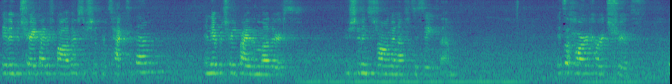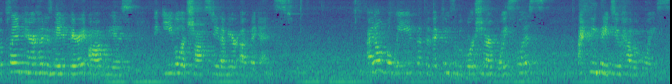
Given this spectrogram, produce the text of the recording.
They've been betrayed by the fathers who should have protected them, and they're betrayed by the mothers who should have been strong enough to save them. It's a hard, hard truth. But Planned Parenthood has made it very obvious the evil atrocity that we are up against. I don't believe that the victims of abortion are voiceless. I think they do have a voice.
